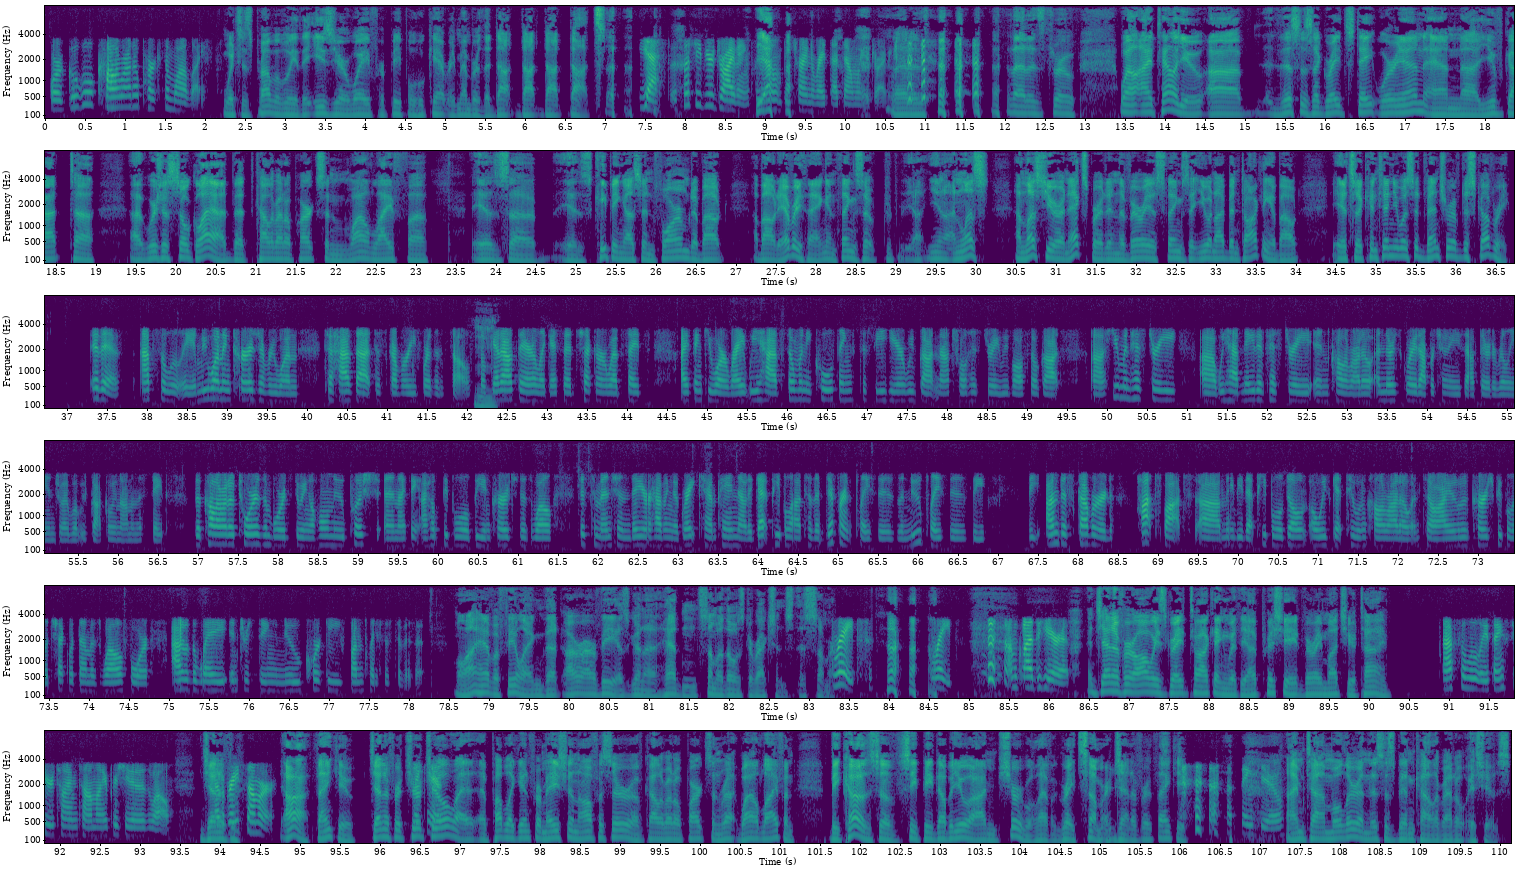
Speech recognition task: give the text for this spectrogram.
or Google Colorado Parks and Wildlife. which is probably the easier way for people who can't remember the dot dot dot dots. yes, especially if you're driving. Please Yeah. don't be trying to write that down while you're driving. that is that is true. Well, I tell you, uh, this is a great state we're in, and uh, you've got. Uh, uh, we're just so glad that Colorado Parks and Wildlife uh, is uh, is keeping us informed about about everything and things that you know. Unless unless you're an expert in the various things that you and I've been talking about, it's a continuous adventure of discovery. It is absolutely, and we want to encourage everyone to have that discovery for themselves. So get out there, like I said, check our websites. I think you are right. We have so many cool things to see here. We've got natural history. We've also got uh, human history. Uh, we have native history in Colorado, and there's great opportunities out there to really enjoy what we've got going on in the state. The Colorado Tourism Board's doing a whole new push, and I think I hope people will be encouraged as well. Just to mention, they are having a great campaign now to get people out to the different places, the new places, the the undiscovered hot spots uh, maybe that people don't always get to in Colorado. And so I would encourage people to check with them as well for out of the way, interesting, new, quirky, fun places to visit. Well, I have a feeling that our RV is going to head in some of those directions this summer. Great. Great. I'm glad to hear it. And Jennifer, always great talking with you. I appreciate very much your time. Absolutely. Thanks for your time, Tom. I appreciate it as well. Jennifer, Have a great summer. Ah, thank you. Jennifer. Churchill, a, a public information officer of Colorado Parks and Re- Wildlife. And because of CPW, I'm sure we'll have a great summer, Jennifer. Thank you. Thank you. I'm Tom Muller, and this has been Colorado Issues.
